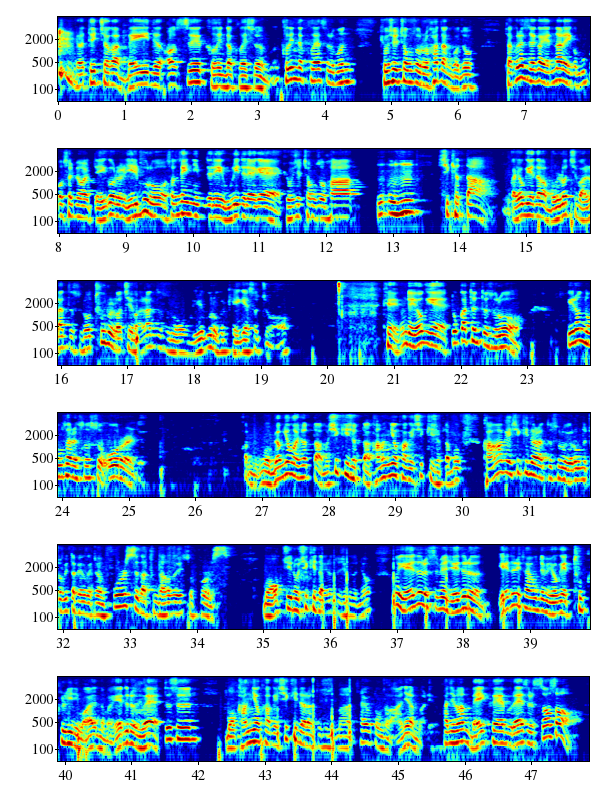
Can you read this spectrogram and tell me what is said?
teacher가 made us clean the classroom. clean the classroom은 교실 청소를 하단 거죠. 자 그래서 제가 옛날에 이거 문법 설명할 때 이거를 일부러 선생님들이 우리들에게 교실 청소하 음, 음, 음, 시켰다. 그러니까 여기에다가 뭘 넣지 말란 뜻으로 to를 넣지 말란 뜻으로 일부러 그렇게 얘기했었죠. 오케이. 근데 여기에 똑같은 뜻으로 이런 동사를 썼어. ordered. 뭐 명령하셨다, 뭐 시키셨다, 강력하게 시키셨다, 뭐 강하게 시키다라는 뜻으로 여러분들 좀 이따 배우겠지만 force 같은 단어도 있어. force. 뭐 억지로 시키다 이런 뜻이거든요. 얘들을 쓰면 얘들은 얘들이 사용되면 여기에 to clean이 와야 된단 말이에요. 얘들은 왜 뜻은 뭐 강력하게 시키다라는 뜻이지만 사용동사가 아니란 말이에요. 하지만 make have let을 써서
